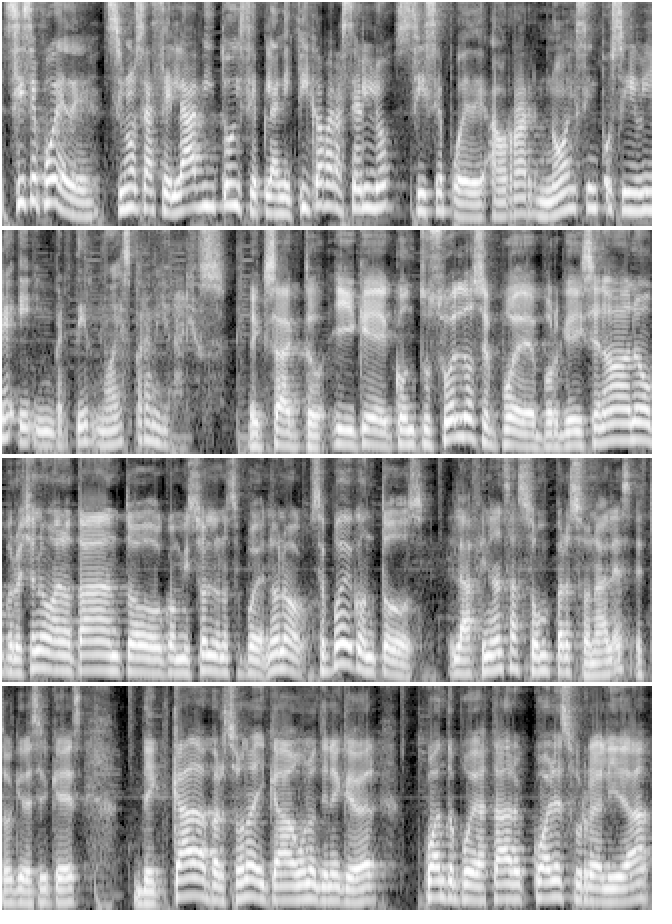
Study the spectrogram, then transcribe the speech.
Sí se puede. Si uno se hace el hábito y se planifica para hacerlo, sí se puede. Ahorrar no es imposible y invertir no es para millonarios. Exacto, y que con tu sueldo se puede, porque dicen, ah, no, pero yo no gano tanto, con mi sueldo no se puede. No, no, se puede con todos. Las finanzas son personales, esto quiere decir que es de cada persona y cada uno tiene que ver cuánto puede gastar, cuál es su realidad,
